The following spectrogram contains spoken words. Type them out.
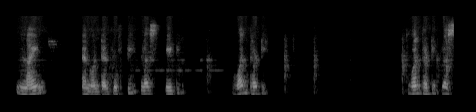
9 and 110, 50 plus 80, 130. 130 plus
